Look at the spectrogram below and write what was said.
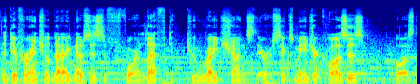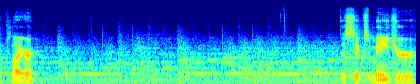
The differential diagnosis is for left to right shunts. There are six major causes. Pause the player. The six major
